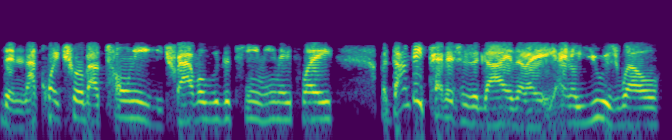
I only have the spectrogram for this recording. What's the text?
They're not quite sure about Toney. He traveled with the team. He may play. But Dante Pettis is a guy that I, I know you as well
